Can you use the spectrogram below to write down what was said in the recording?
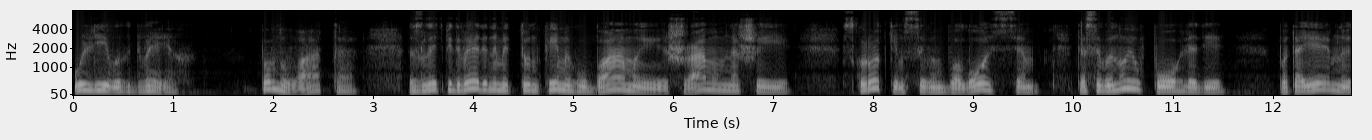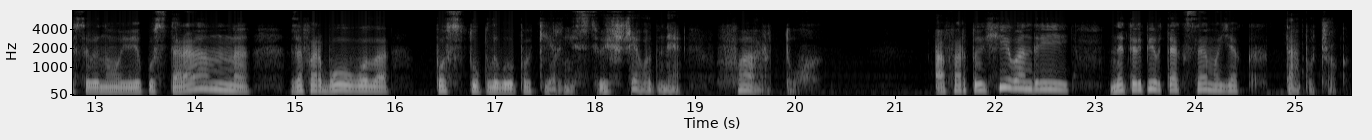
у лівих дверях повнувата, з ледь підведеними тонкими губами, шрамом на шиї, з коротким сивим волоссям та сивиною в погляді, потаємною сивиною, яку старанно зафарбовувала поступливою покірністю. І ще одне фартух. А фартухів Андрій не терпів так само, як тапочок.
